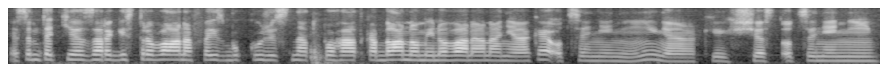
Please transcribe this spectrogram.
Já jsem teď zaregistrovala na Facebooku, že snad pohádka byla nominovaná na nějaké ocenění, nějakých šest ocenění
